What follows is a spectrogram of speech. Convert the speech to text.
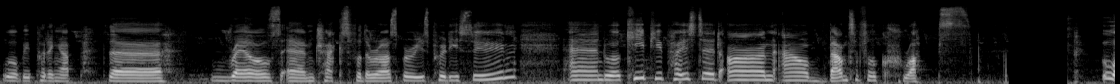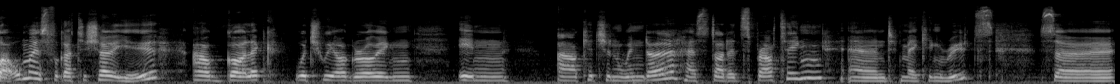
we'll be putting up the rails and tracks for the raspberries pretty soon and we'll keep you posted on our bountiful crops. Oh, I almost forgot to show you our garlic which we are growing in our kitchen window has started sprouting and making roots so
